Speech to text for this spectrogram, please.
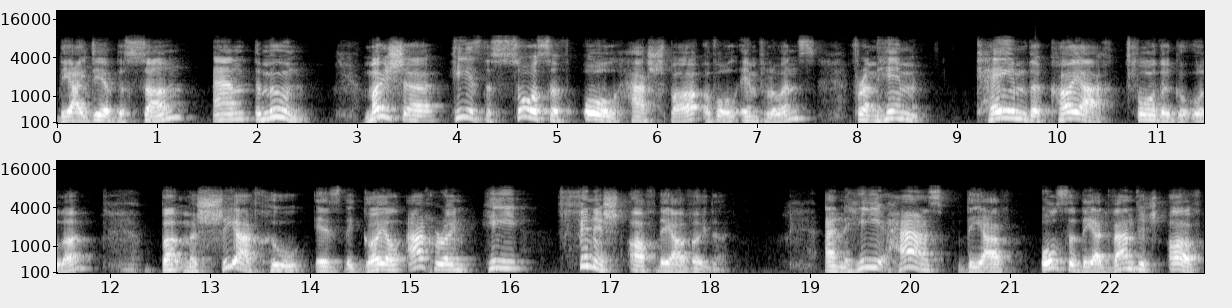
the idea of the sun and the moon. Moshe, he is the source of all hashpa, of all influence. From him came the koyach for the geula, but Mashiach, who is the goyal achron, he finished off the avodah, and he has the also the advantage of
